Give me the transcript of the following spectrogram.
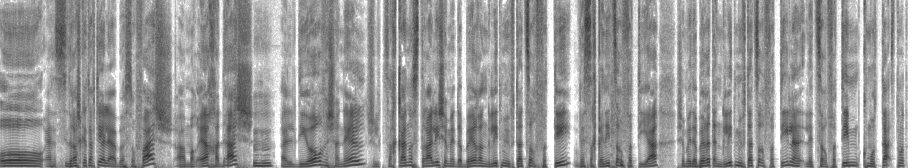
או הסדרה שכתבתי עליה בסופש, המראה החדש, מהמם. על דיור ושנל, של שחקן אוסטרלי שמדבר אנגלית ממבטא צרפתי, ושחקנית צרפתייה שמדברת אנגלית ממבטא צרפתי לצרפתים כמותה. זאת אומרת,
